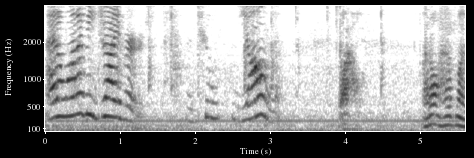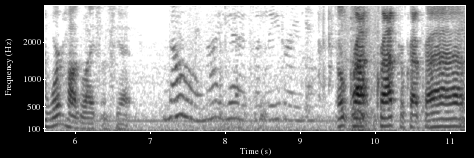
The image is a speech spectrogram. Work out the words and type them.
I don't want to be drivers. I'm too young. Wow. I don't have my Warthog license yet. No, not yet, but later I will. Oh, crap, crap, crap, crap, crap.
